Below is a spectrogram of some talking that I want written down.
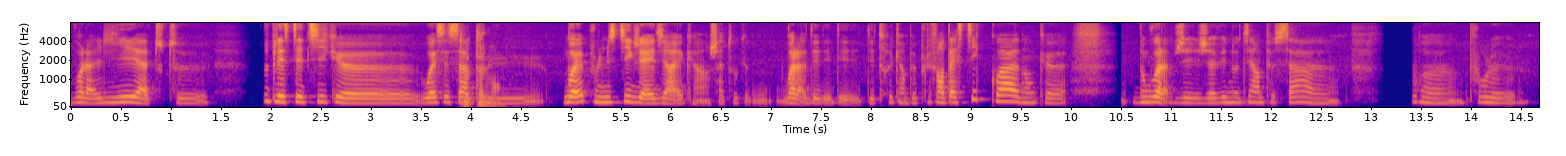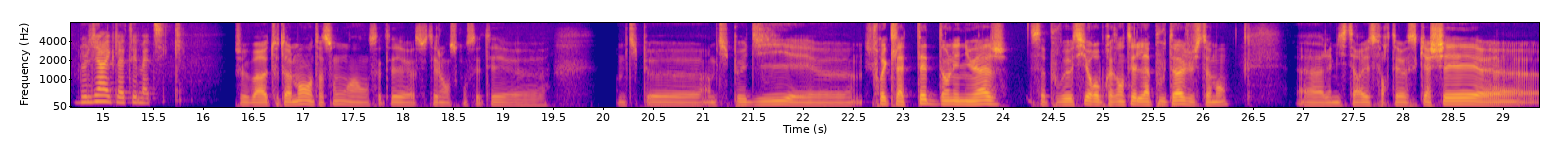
voilà, lié à toute. toute l'esthétique, euh, ouais, c'est ça. Totalement. Plus, ouais, plus mystique, j'allais dire, avec un château, que- voilà, des, des, des, trucs un peu plus fantastiques, quoi. Donc, euh, donc voilà, j'avais noté un peu ça euh, pour, euh, le, lien avec la thématique. Bah, totalement, de toute façon, hein, s'était, c'était dans ce qu'on s'était euh, un, petit peu, un petit peu dit. Et, euh, je trouvais que la tête dans les nuages Ça pouvait aussi représenter Laputa, justement. Euh, la mystérieuse forteresse cachée, euh,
